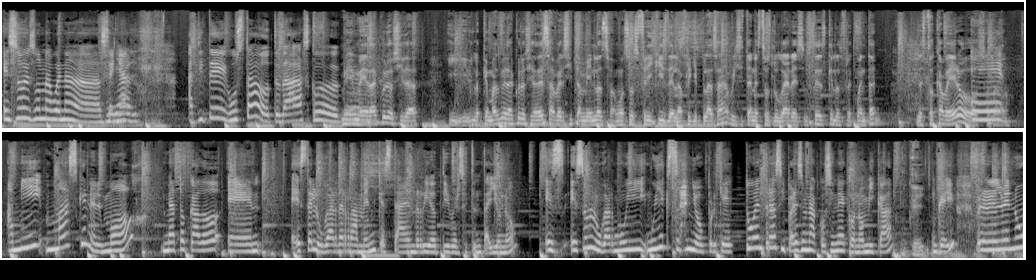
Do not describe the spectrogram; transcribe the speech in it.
Eso es una buena señal. Señal. ¿A ti te gusta o te da asco? Me, da curiosidad. Y lo que más me da curiosidad es saber si también los famosos frikis de la Friki Plaza visitan estos lugares. ¿Ustedes que los frecuentan? ¿Les toca ver o Eh, solo- a mí, más que en el Mog, me ha tocado en este lugar de ramen que está en Río Tiber 71. Es, es un lugar muy, muy extraño porque tú entras y parece una cocina económica. Ok. Ok, pero en el menú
